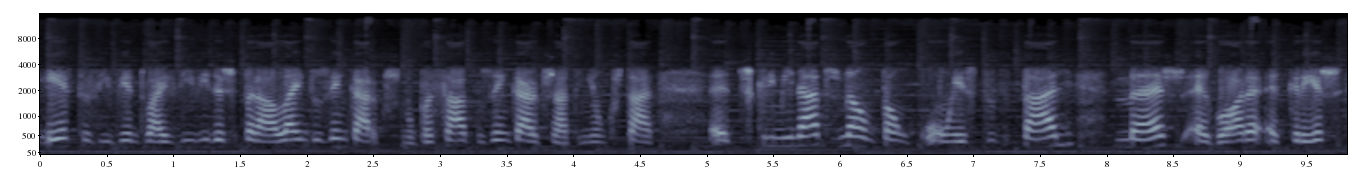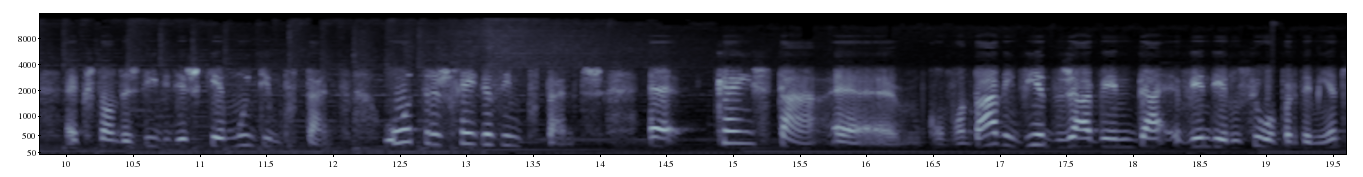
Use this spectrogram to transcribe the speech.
estas eventuais dívidas para além dos encargos. No passado os encargos já tinham que estar uh, discriminados, não tão com este detalhe, mas agora acresce a questão das dívidas que é muito importante. Outras regras importantes. Uh, quem está uh, com vontade, em vez de já vender o seu apartamento,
